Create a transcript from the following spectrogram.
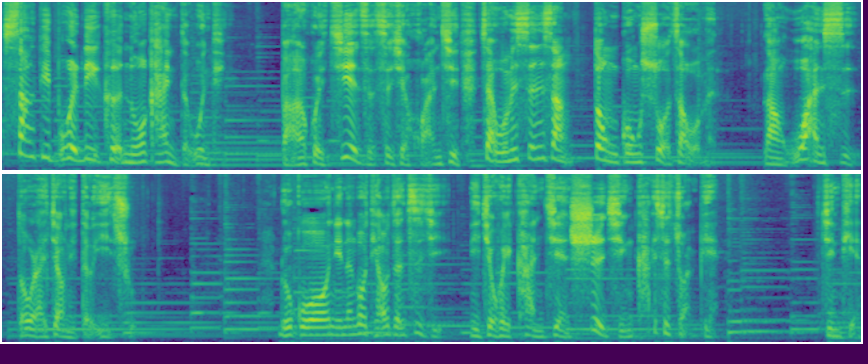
上帝不会立刻挪开你的问题。反而会借着这些环境，在我们身上动工塑造我们，让万事都来叫你得益处。如果你能够调整自己，你就会看见事情开始转变。今天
